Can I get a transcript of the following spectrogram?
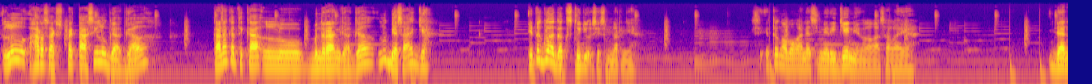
lu harus ekspektasi lu gagal. Karena ketika lu beneran gagal, lu biasa aja. Itu gue agak setuju sih sebenarnya. Itu ngomongannya si Mary Jane ya kalau nggak salah ya. Dan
